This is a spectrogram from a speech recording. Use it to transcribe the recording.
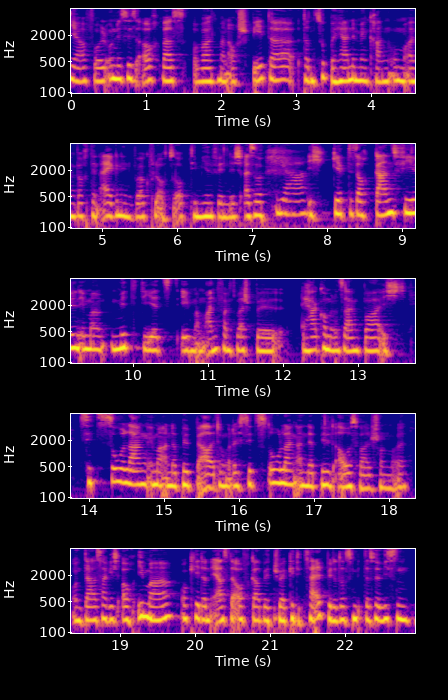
Ja, voll. Und es ist auch was, was man auch später dann super hernehmen kann, um einfach den eigenen Workflow auch zu optimieren, finde ich. Also ja. Ich gebe das auch ganz vielen immer mit, die jetzt eben am Anfang zum Beispiel herkommen und sagen, boah, ich sitze so lang immer an der Bildbearbeitung oder ich sitze so lang an der Bildauswahl schon mal. Und da sage ich auch immer, okay, dann erste Aufgabe, tracke die Zeit bitte, dass, dass wir wissen,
